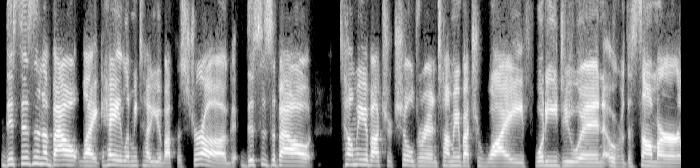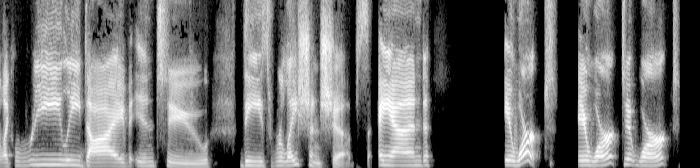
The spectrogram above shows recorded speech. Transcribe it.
this isn't about like, hey, let me tell you about this drug. This is about tell me about your children, tell me about your wife, what are you doing over the summer? Like, really dive into these relationships. And it worked. It worked. It worked.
